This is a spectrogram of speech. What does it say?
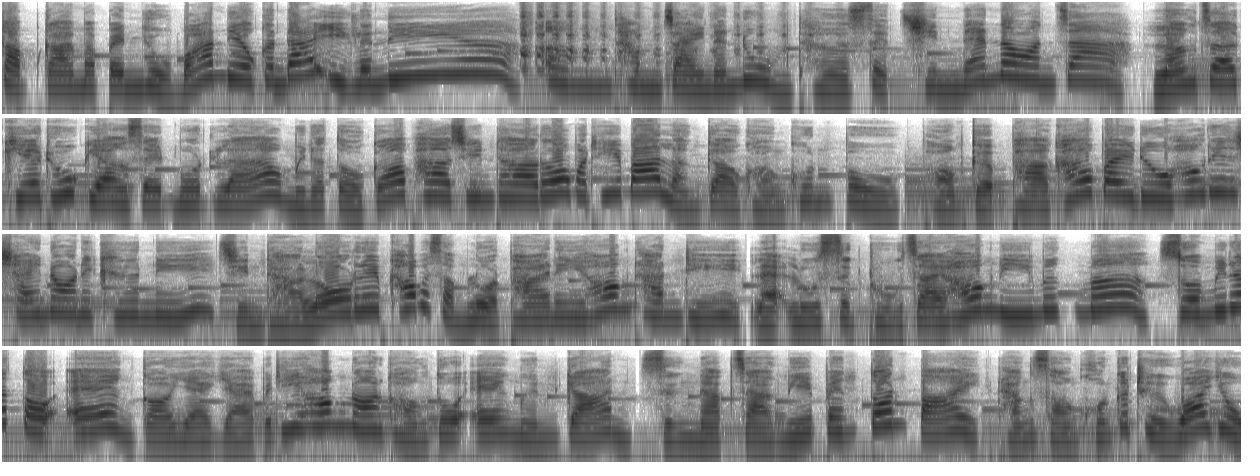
กลับกลายมาเป็นอยู่บ้านเดียวกันได้อีกแล้วเนี่ยเอิมทำใจนะหนุ่มเธอเสร็จชินแน่นอนจ้ะหลังจากเคลียร์ทุกอย่างเสร็จหมดแล้วมินาโตะก็พาชินทาโร่มาที่บ้านหลังเก่าของคุณปู่ พร้อมเกับพาเข้าไปดูห้องที่จะใช้นอนในคืนนี้ ชินทาโร่รีบเข้าไปสำรวจภายในห้องทันที และรู้สึกถูกใจห้องนี้มากๆ ส่วนมินาโตะเองก็แยกย้ายไปที่ห้องนอนของตัวเองเหมือนกัน ซึ่งนับจากนี้เป็นต้นไป ทั้งสองคนก็ถือว่าอยู่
